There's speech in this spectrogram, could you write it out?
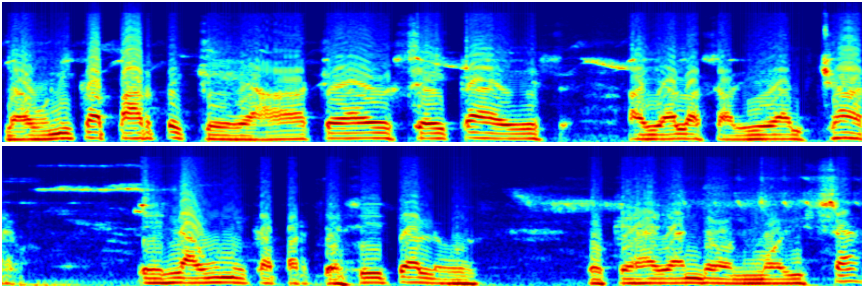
La única parte que ha quedado seca es allá la salida al Charo. Es la única partecita, lo, lo que es allá en Don Moisés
